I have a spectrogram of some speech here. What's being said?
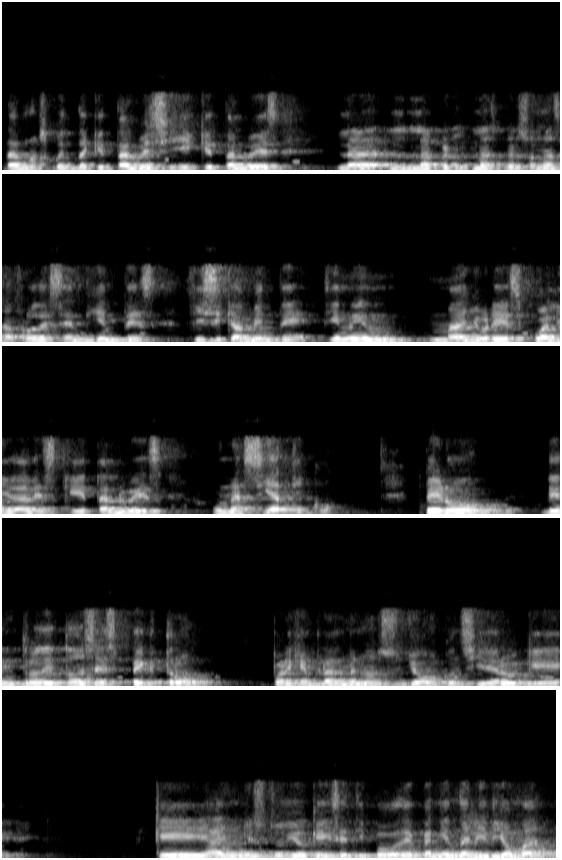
darnos cuenta que tal vez sí, que tal vez las personas afrodescendientes físicamente tienen mayores cualidades que tal vez un asiático, pero dentro de todo ese espectro, por ejemplo, al menos yo considero que, que hay un estudio que dice tipo, dependiendo del idioma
